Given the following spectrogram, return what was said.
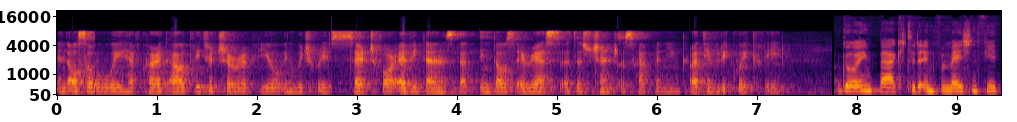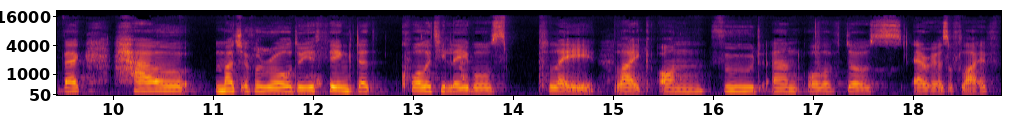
and also we have carried out literature review in which we search for evidence that in those areas uh, this change is happening relatively quickly. Going back to the information feedback, how much of a role do you think that quality labels play like on food and all of those areas of life?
